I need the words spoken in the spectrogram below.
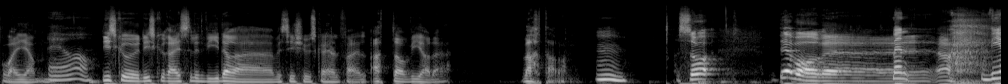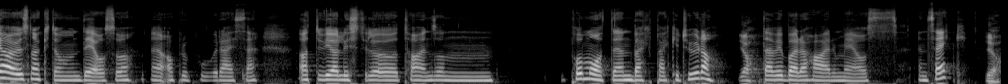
på vei hjem. Ja. De skulle, de skulle reise litt videre, hvis jeg ikke husker helt feil, etter vi hadde vært her. da. Mm. Så det var eh, Men- ja, Vi har jo snakket om det også, eh, apropos reise. At vi har lyst til å ta en sånn På en måte en backpackertur, da. Ja. Der vi bare har med oss en sekk ja.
